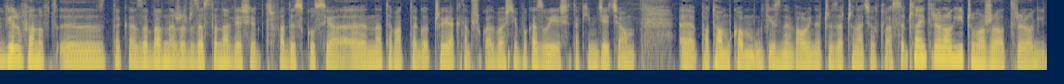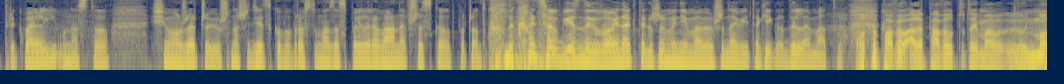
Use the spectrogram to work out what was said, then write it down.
wielu fanów e, taka zabawna rzecz zastanawia się, trwa dyskusja na temat tego, tego, czy jak na przykład właśnie pokazuje się takim dzieciom, e, potomkom Gwiezdne Wojny, czy zaczynać od klasycznej trylogii, czy może od trylogii prequeli. U nas to siłą rzeczy już nasze dziecko po prostu ma zaspoilerowane wszystko od początku do końca w Gwiezdnych Wojnach, także my nie mamy przynajmniej takiego dylematu. Oto Paweł, ale Paweł tutaj ma e, tu mo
